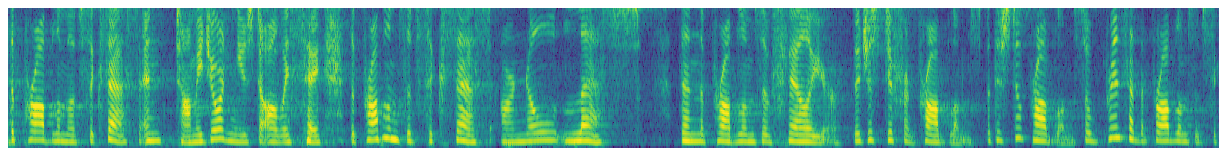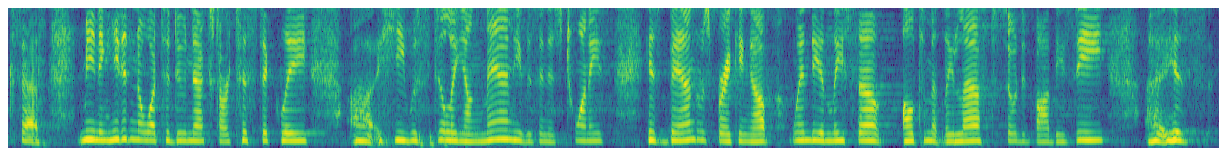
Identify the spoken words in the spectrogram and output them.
the problem of success. And Tommy Jordan used to always say the problems of success are no less than the problems of failure. They're just different problems, but they're still problems. So Prince had the problems of success, meaning he didn't know what to do next artistically. Uh, he was still a young man, he was in his 20s. His band was breaking up. Wendy and Lisa ultimately left, so did Bobby Z. Uh, his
